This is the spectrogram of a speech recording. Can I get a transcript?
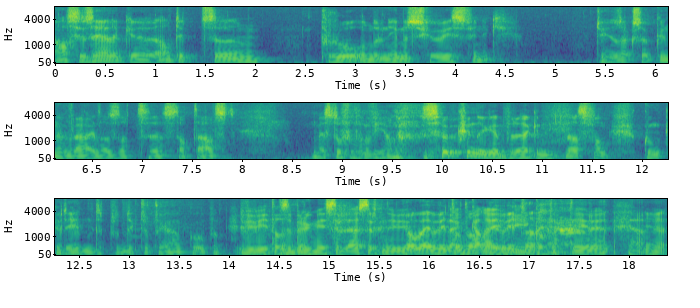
Als is eigenlijk uh, altijd uh, pro-ondernemers geweest, vind ik. Het enige dat ik zou kunnen vragen, dat is dat uh, Stadaalst met stoffen van Viano zou kunnen gebruiken in plaats van concurrerende producten te gaan kopen. Wie weet, als de burgemeester luistert nu, ja, wij weten dan dat kan hij jullie dat. contacteren. Ja. ja.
